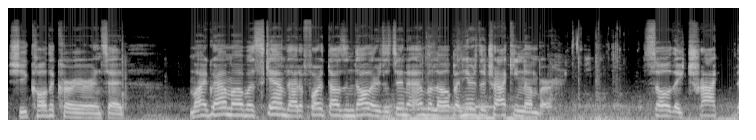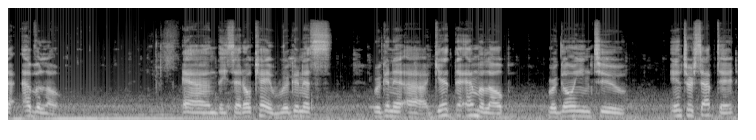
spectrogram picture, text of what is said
she called the courier and said, My grandma was scammed out of $4,000. It's in an envelope, and here's the tracking number. So, they tracked the envelope. And they said, Okay, we're going to. We're gonna uh, get the envelope. We're going to intercept it,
